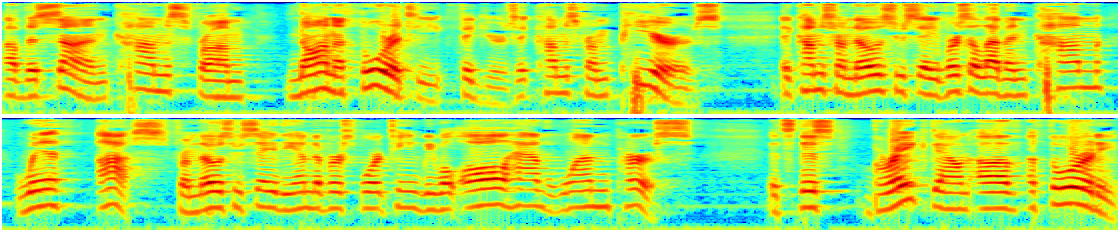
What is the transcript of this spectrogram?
of the son comes from non authority figures, it comes from peers. It comes from those who say, verse 11, come with us. From those who say, the end of verse 14, we will all have one purse. It's this breakdown of authority.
